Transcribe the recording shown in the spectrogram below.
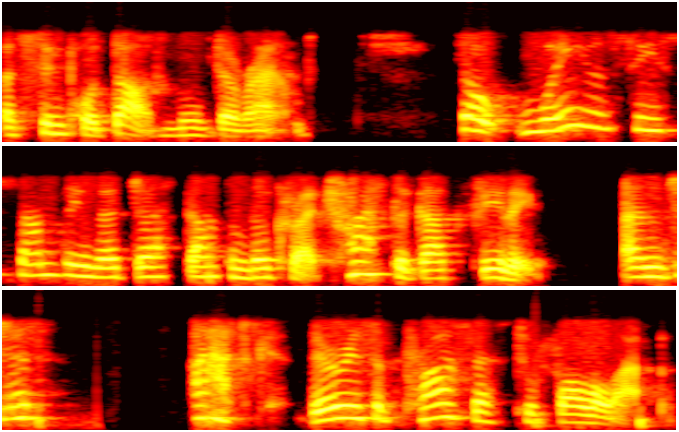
a simple dot moved around. So when you see something that just doesn't look right, trust the gut feeling and just ask. There is a process to follow up.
